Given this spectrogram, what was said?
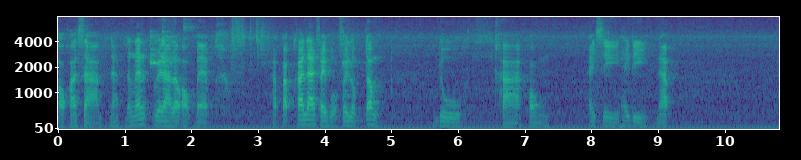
ออกขา3 นะครับ ดังนั้นเวลาเราออกแบบปรับค่าได้ไฟบวกไฟลบต้องดูขาของ IC ให้ดีนะครับอ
